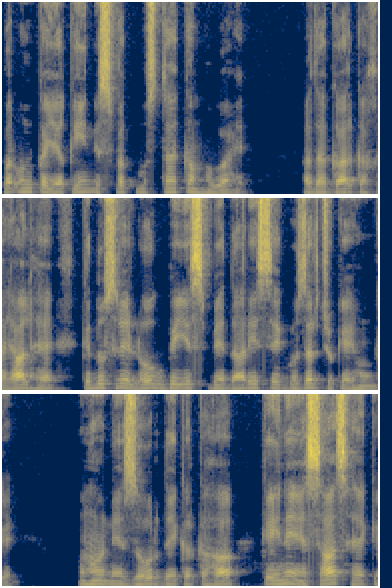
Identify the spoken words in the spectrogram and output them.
पर उनका यकीन इस वक्त मुस्तकम हुआ है। अदाकार का ख्याल है कि दूसरे लोग भी इस बेदारी से गुज़र चुके होंगे। उन्होंने ज़ोर देकर कहा कि इन्हें एहसास है कि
